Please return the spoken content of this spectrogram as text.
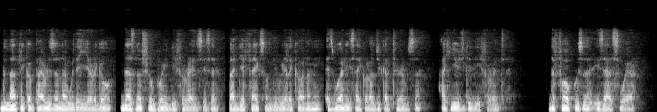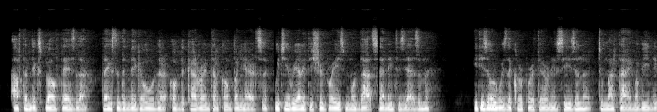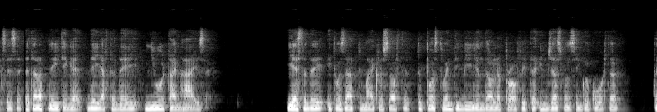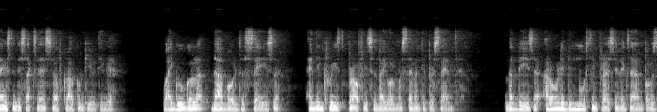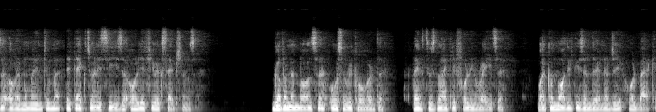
The monthly comparison with a year ago does not show great differences, but the effects on the real economy, as well in psychological terms, are hugely different. The focus is elsewhere. After the exploit of Tesla, thanks to the mega order of the car rental company Hertz, which in reality should raise more doubts than enthusiasm, it is always the corporate earnings season to mark time of indexes that are updating day after day new all-time highs. Yesterday, it was up to Microsoft to post $20 billion profit in just one single quarter, thanks to the success of cloud computing, while Google doubled sales and increased profits by almost 70%. But these are only the most impressive examples of a momentum that actually sees only a few exceptions. Government bonds also recovered, thanks to slightly falling rates, while commodities and energy hold back.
